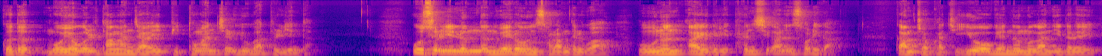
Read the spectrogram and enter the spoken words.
거듭 모욕을 당한 자의 비통한 절규가 들린다. 웃을 일 없는 외로운 사람들과 우는 아이들이 탄식하는 소리가 깜짝같이 유혹에 넘어간 이들의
